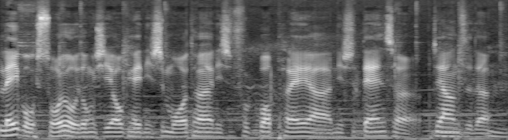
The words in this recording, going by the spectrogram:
label 所有东西。OK，你是模特，你是 football player，你是 dancer 这样子的嗯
